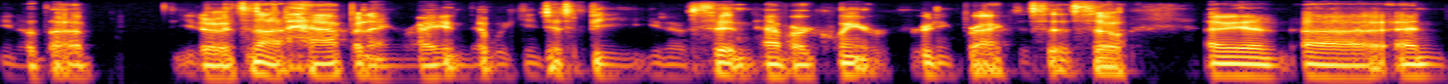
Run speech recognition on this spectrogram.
you know, the you know, it's not happening, right? And that we can just be you know sit and have our quaint recruiting practices. So I mean, uh, and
